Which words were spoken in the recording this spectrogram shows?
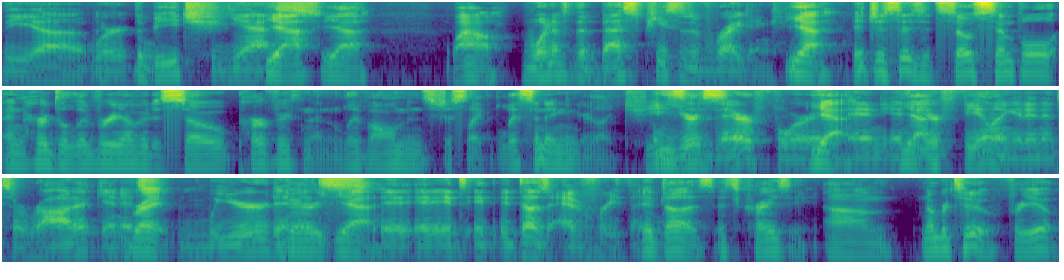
the uh where the beach. Yes. Yeah, yeah. Wow. one of the best pieces of writing Yeah, it just is. It's so simple, and her delivery of it is so perfect. And then Liv Ullmann's just like listening, and you're like, and you're there for it Yeah, and, and yeah. you're feeling it and it's erotic and it's Right. weird and Very- it's yeah. it, it, it, it does everything It does. It's crazy. Um, number two for you.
